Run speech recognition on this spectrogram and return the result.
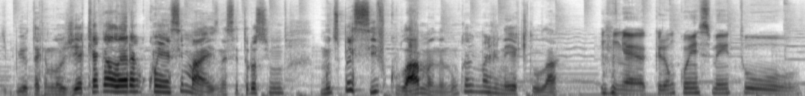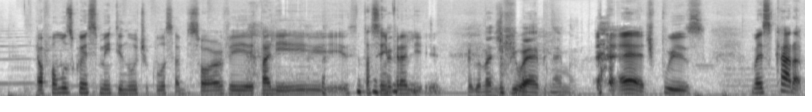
de biotecnologia que a galera conhece mais, né? Você trouxe um muito específico lá, mano. Eu nunca imaginei aquilo lá. É, criar um conhecimento. É o famoso conhecimento inútil que você absorve e tá ali, tá sempre ali. Pegou na Deep Web, né, mano? É, tipo isso. Mas, cara,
